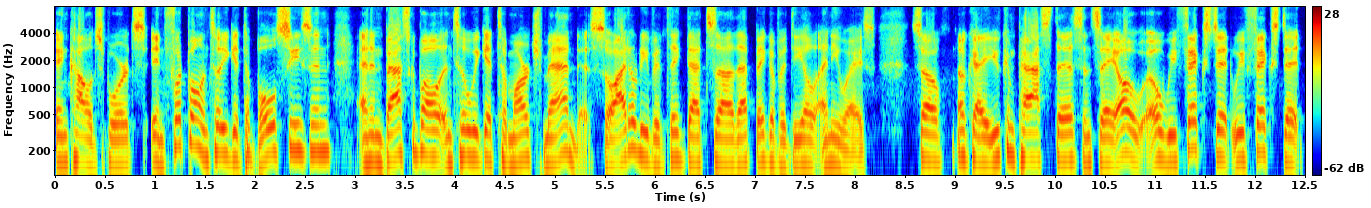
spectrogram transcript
in college sports in football until you get to bowl season and in basketball until we get to march madness. So i don't even think that's uh, that big of a deal anyways. So okay you can pass this and say oh oh we fixed it we fixed it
